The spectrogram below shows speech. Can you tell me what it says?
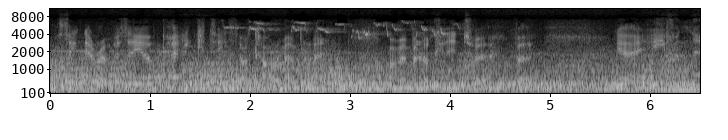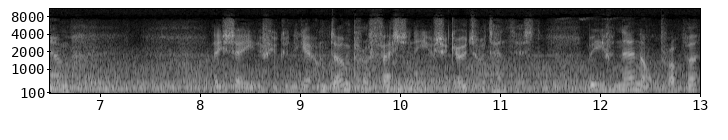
I think they're, are they opaque teeth? I can't remember now. I remember looking into it, but even um, they say if you're going to get them done professionally, you should go to a dentist. But even they're not proper.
